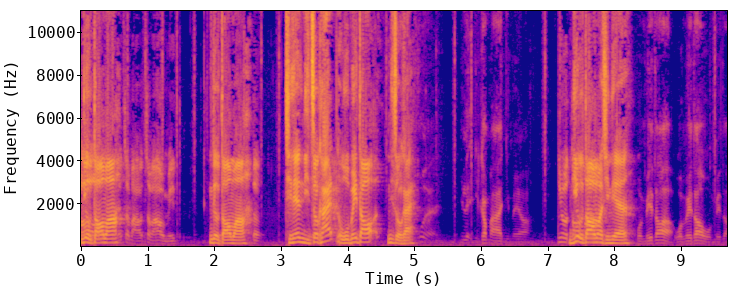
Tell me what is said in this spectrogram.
你有刀吗？这把这把我没。你有刀吗刀？晴天你走开，我没刀，你走开。你你干嘛？你没有？你有你有刀吗？？晴天？我没刀，我没刀，我没到。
